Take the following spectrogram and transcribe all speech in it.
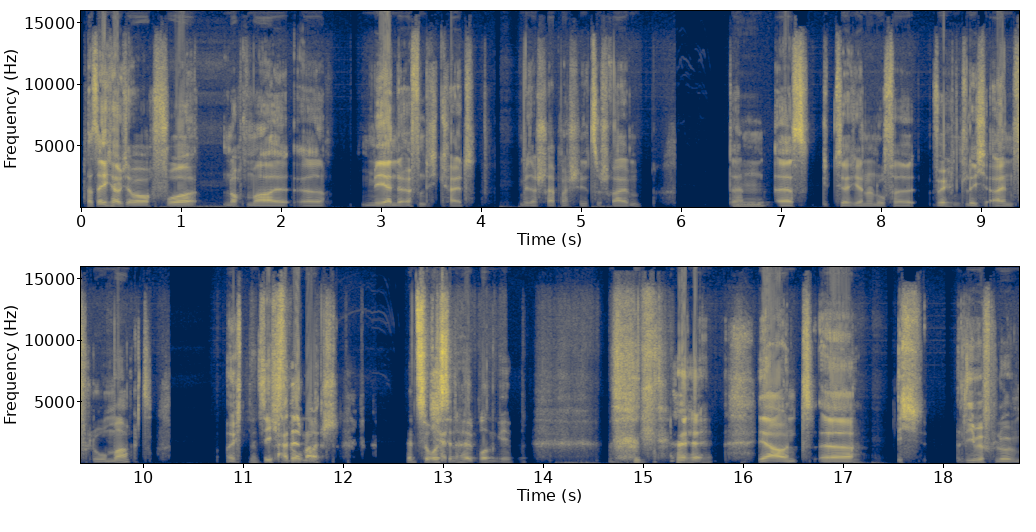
tatsächlich habe ich aber auch vor, nochmal äh, mehr in der Öffentlichkeit mit der Schreibmaschine zu schreiben. Denn Mhm. äh, es gibt ja hier in Hannover wöchentlich einen Flohmarkt. Ich Sich hatte mal, Flohmarkt. Wenn es sowas Ich in Heilbronn gäbe. ja, und äh, ich liebe Flo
